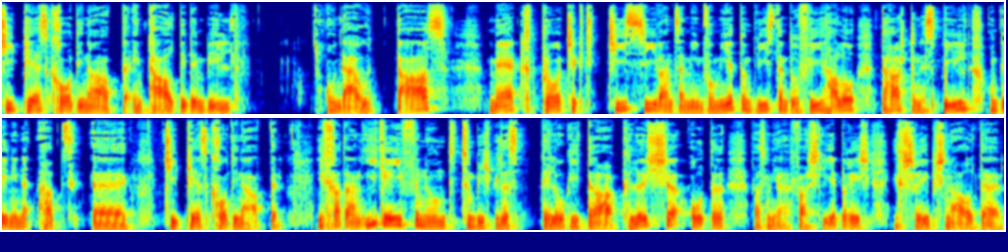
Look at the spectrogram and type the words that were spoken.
GPS-Koordinaten enthalten in dem Bild. Und auch das merkt Project GC, wenn es einem informiert und weist dann darauf hin, hallo, da hast du dann ein Bild und denen hat äh, GPS-Koordinaten. Ich kann dann eingreifen und zum Beispiel das, den Logeintrag löschen oder, was mir fast lieber ist, ich schreibe schnell den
